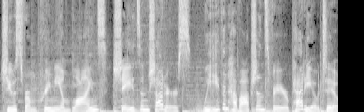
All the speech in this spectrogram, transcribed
Choose from premium blinds, shades, and shutters. We even have options for your patio, too.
